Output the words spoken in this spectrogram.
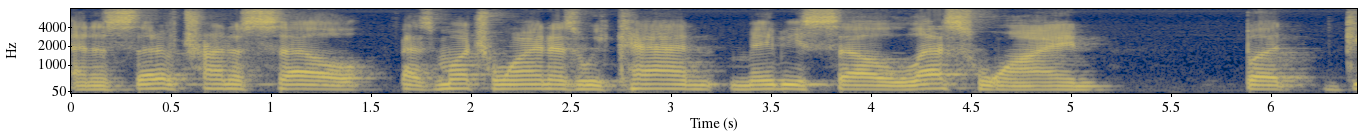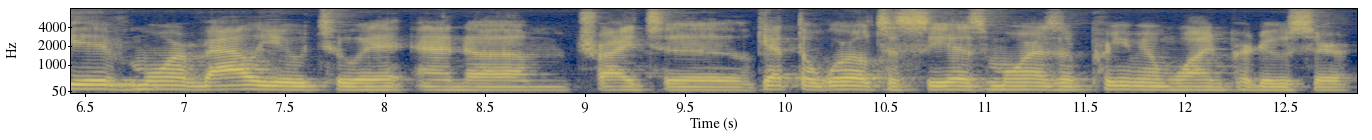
And instead of trying to sell as much wine as we can, maybe sell less wine but give more value to it and um, try to get the world to see us more as a premium wine producer.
